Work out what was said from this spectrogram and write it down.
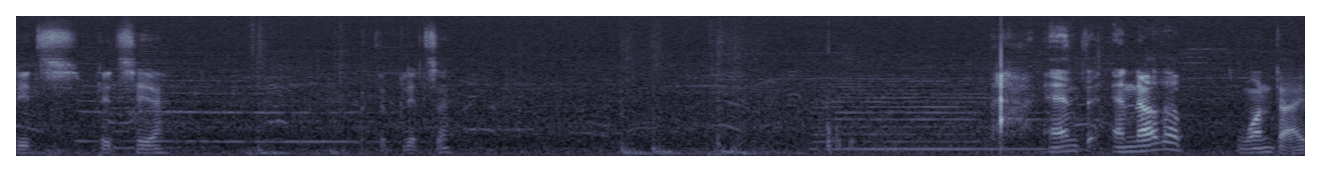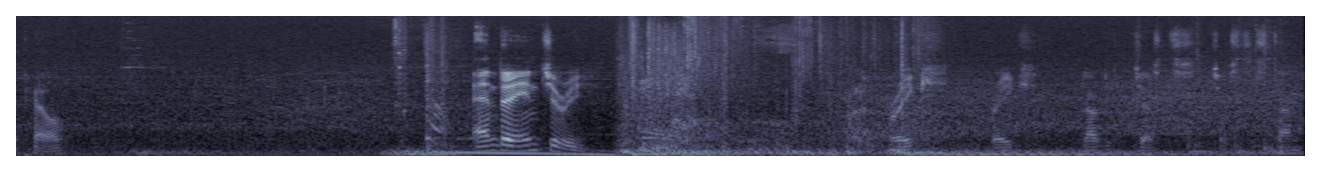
Blitz, Blitz here. The Blitzer. And another one die pal. And an injury. Break, break. Lucky, just, just a stunt.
